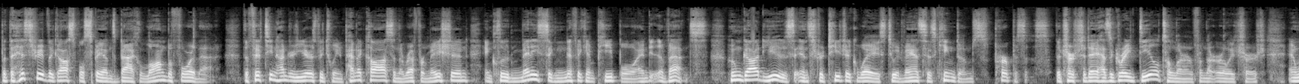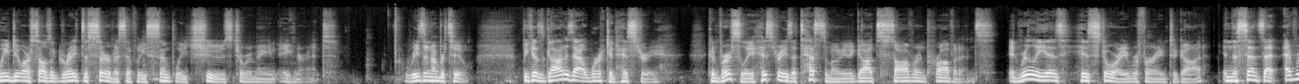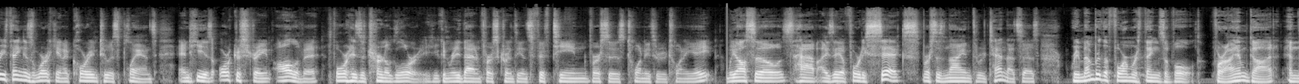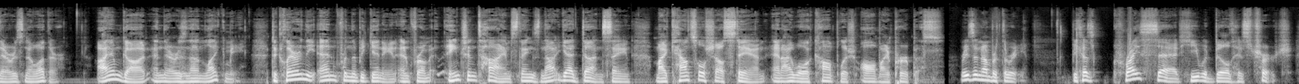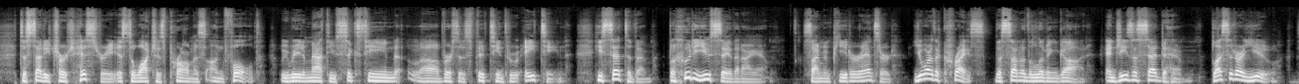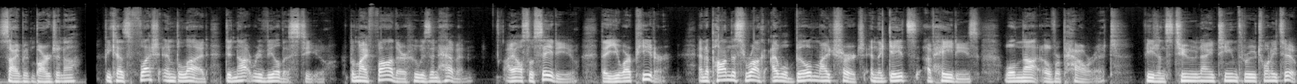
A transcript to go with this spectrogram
But the history of the gospel spans back long before that. The 1500 years between Pentecost and the Reformation include many significant people and events whom God used in strategic ways to advance his kingdom's purposes. The church today has a great deal to learn from the early church, and we do ourselves a great disservice if we simply choose to remain ignorant. Reason number two because God is at work in history. Conversely, history is a testimony to God's sovereign providence. It really is his story referring to God, in the sense that everything is working according to his plans, and he is orchestrating all of it for his eternal glory. You can read that in 1 Corinthians 15, verses 20 through 28. We also have Isaiah 46, verses 9 through 10, that says, Remember the former things of old, for I am God, and there is no other. I am God, and there is none like me, declaring the end from the beginning, and from ancient times things not yet done, saying, My counsel shall stand, and I will accomplish all my purpose. Reason number three because Christ said he would build his church. To study church history is to watch his promise unfold. We read in Matthew 16, uh, verses 15 through 18. He said to them, But who do you say that I am? Simon Peter answered, you are the Christ, the Son of the living God. And Jesus said to him, Blessed are you, Simon Barjona, because flesh and blood did not reveal this to you, but my Father who is in heaven. I also say to you that you are Peter, and upon this rock I will build my church, and the gates of Hades will not overpower it. Ephesians 2 19 through 22.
